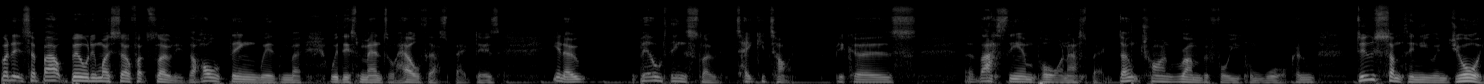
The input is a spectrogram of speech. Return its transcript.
but it's about building myself up slowly. The whole thing with with this mental health aspect is, you know, build things slowly. Take your time because that's the important aspect. Don't try and run before you can walk, and do something you enjoy.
